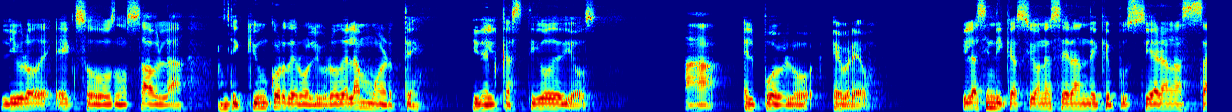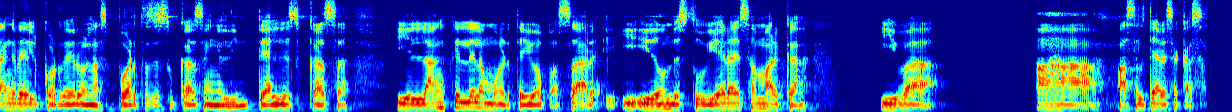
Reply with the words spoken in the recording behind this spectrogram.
El libro de Éxodos nos habla de que un cordero libró de la muerte y del castigo de Dios a el pueblo hebreo. Y las indicaciones eran de que pusieran la sangre del cordero en las puertas de su casa, en el dintel de su casa, y el ángel de la muerte iba a pasar, y, y donde estuviera esa marca iba a, saltear esa casa.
